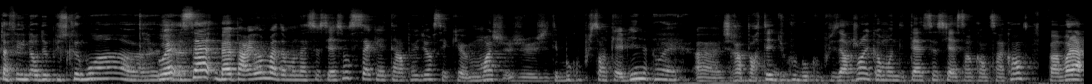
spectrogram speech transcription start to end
T'as fait une heure de plus que moi. euh, Ouais, ça, bah, par exemple, moi, dans mon association, c'est ça qui a été un peu dur, c'est que moi, je- je- j'étais beaucoup plus en cabine, Ouais. euh, je rapportais du coup beaucoup plus d'argent, et comme on était associés à 50-50, enfin voilà,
